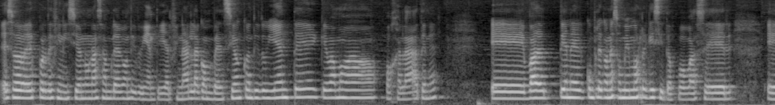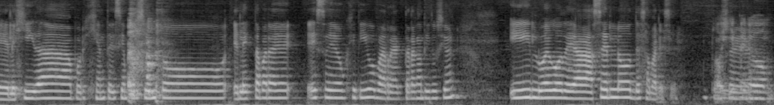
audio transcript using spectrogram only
Eso es por definición una asamblea constituyente y al final la convención constituyente que vamos a, ojalá, a tener, eh, va a tener, cumple con esos mismos requisitos, pues va a ser eh, elegida por gente 100% electa para ese objetivo, para redactar la constitución, y luego de hacerlo desaparece. Entonces, Oye, pero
